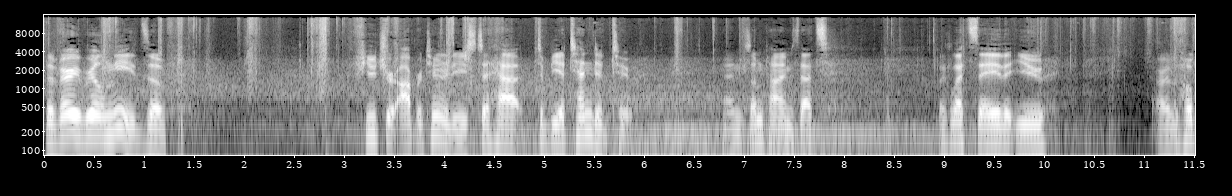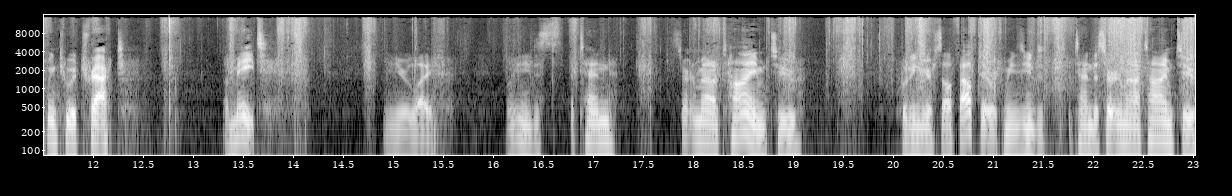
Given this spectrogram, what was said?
the very real needs of future opportunities to have to be attended to. And sometimes that's like let's say that you are hoping to attract a mate in your life. Well, you need to attend a certain amount of time to putting yourself out there, which means you need to attend a certain amount of time to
